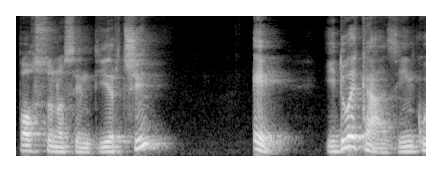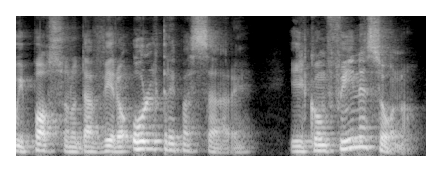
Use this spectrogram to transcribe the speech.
possono sentirci, e i due casi in cui possono davvero oltrepassare il confine sono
